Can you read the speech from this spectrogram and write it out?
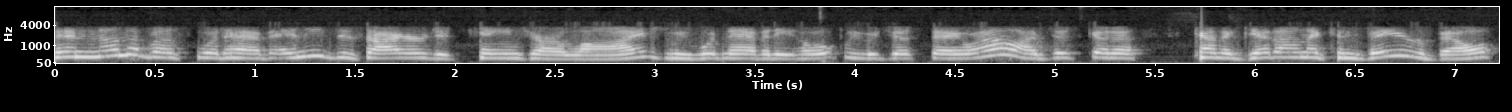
then none of us would have any desire to change our lives. We wouldn't have any hope. We would just say, "Well, I'm just going to kind of get on a conveyor belt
